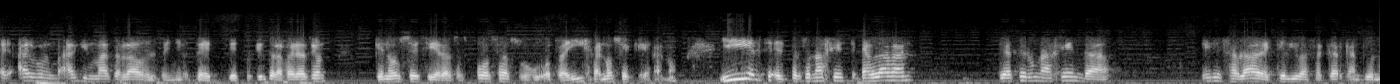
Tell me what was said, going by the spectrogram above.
eh, algo, alguien más al lado del señor, de- del presidente de la federación, que no sé si era su esposa, su otra hija, no sé qué era, ¿no? Y el, personaje este que hablaban de hacer una agenda, él les hablaba de que él iba a sacar campeón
